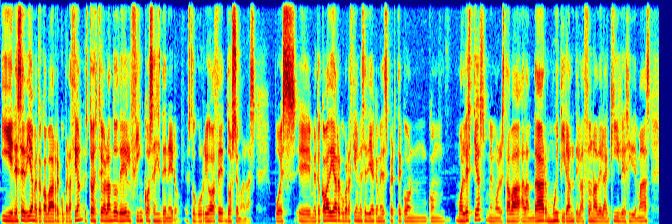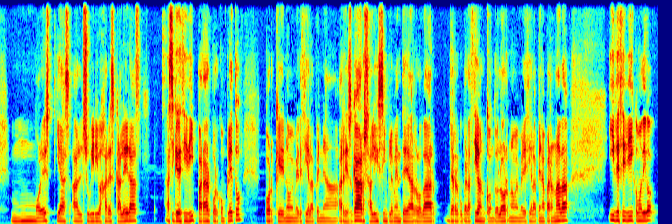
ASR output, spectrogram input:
Y en ese día me tocaba recuperación. Esto estoy hablando del 5 o 6 de enero. Esto ocurrió hace dos semanas. Pues eh, me tocaba día de recuperación ese día que me desperté con, molestias. Me molestaba al andar, muy tirante la zona del Aquiles y demás. Molestias al subir y bajar escaleras. Así que decidí parar por completo porque no me merecía la pena arriesgar, salir simplemente a rodar de recuperación con dolor no me merecía la pena para nada. Y decidí, como digo,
